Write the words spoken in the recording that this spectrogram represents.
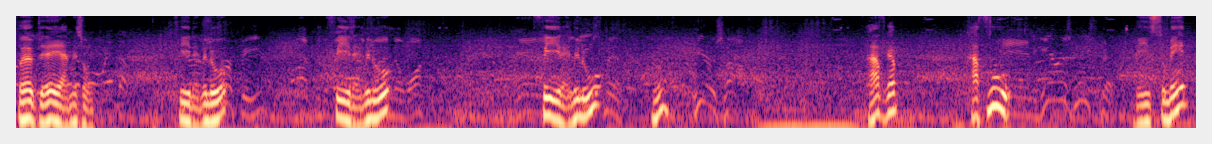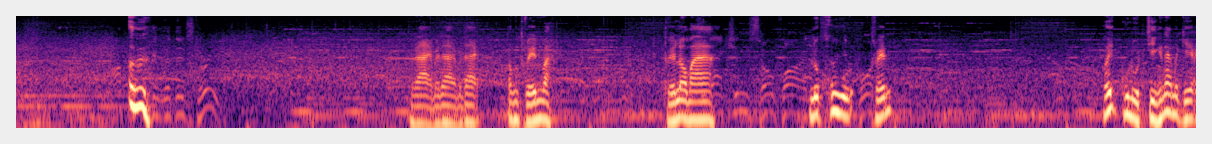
เฟอร์เจ๊อย่าไม่ส่งฟี่ไหนไม่รู้ ฟี่ไหนไม่รู้ ฟรีไหนไม่รู้ฮัฟครับฮัฟฟูมีสมิธ With his three. ไม่ได้ไม่ได้ไม่ได้ ต้องเทรนว่ะ เทรนเรามา ลูกคู่เทรนเฮ้ย กูหลุดจริงนะเมื่อกี้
